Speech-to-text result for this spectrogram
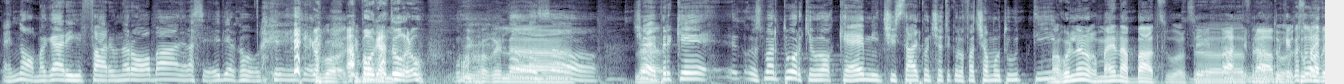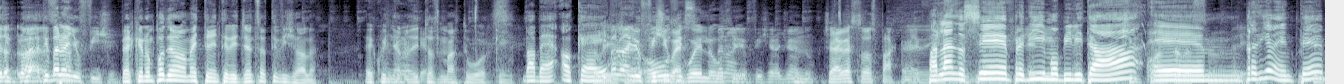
Eh no, magari fare una roba nella sedia con... che- Tipo, tipo quella- uh. tipo Non quella. Cioè, la- perché eh, lo smart working, ok, mi ci sta il concetto che lo facciamo tutti. Ma quella ormai è una buzzword. Sì, eh, infatti, smart bravo. Perché questo Tu lo vedo- lo vedo più bello negli uffici. Perché non potevano mettere intelligenza artificiale. E quindi hanno perché? detto smart working. Vabbè, ok. Capito? Bello negli uffici usi questo. quello, bello negli uffici, hai ragione tu. Mm. Cioè, questo lo spacca. Eh, Parlando sempre di mobilità, 50 ehm, praticamente.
